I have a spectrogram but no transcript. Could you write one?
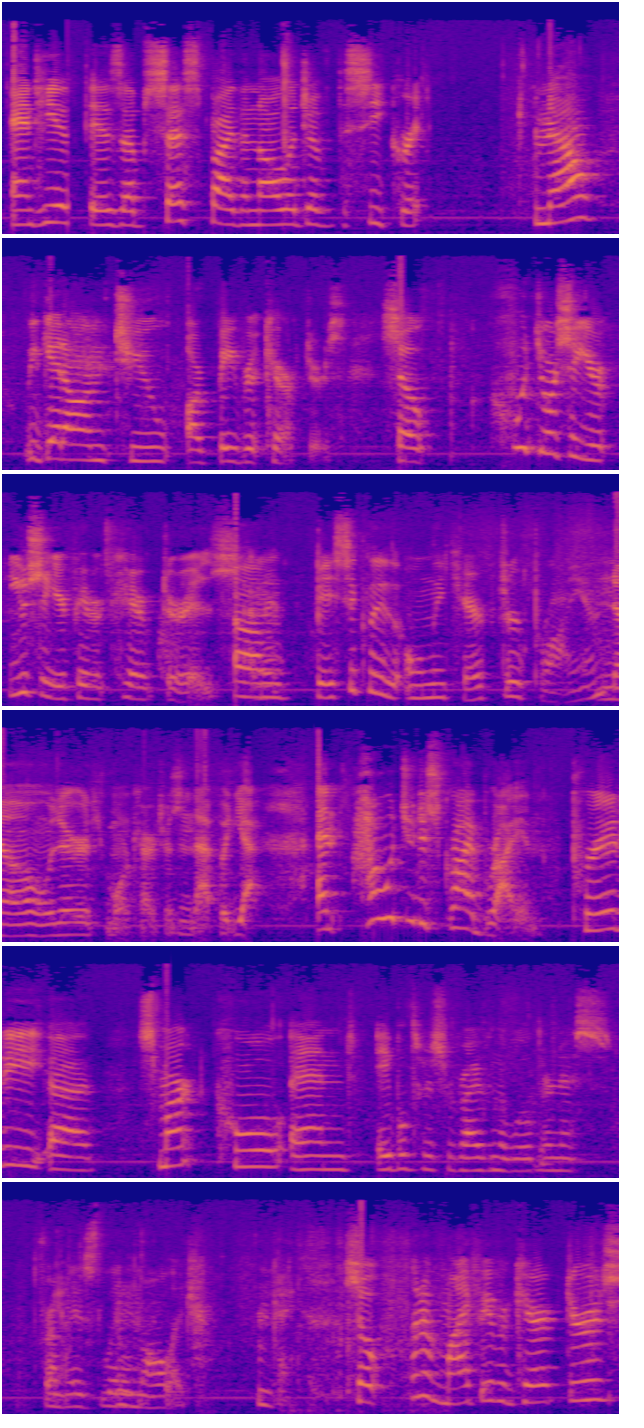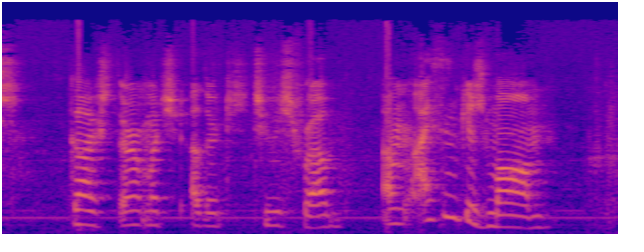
and he is obsessed by the knowledge of the secret. Now we get on to our favorite characters. So, who would you say your you say your favorite character is? Um, basically the only character, Brian. no, there's more characters than that, but yeah. And how would you describe Brian? Pretty uh, smart, cool, and able to survive in the wilderness from his little knowledge. Okay. So one of my favorite characters, gosh, there aren't much other to choose from. Um, I think his mom,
